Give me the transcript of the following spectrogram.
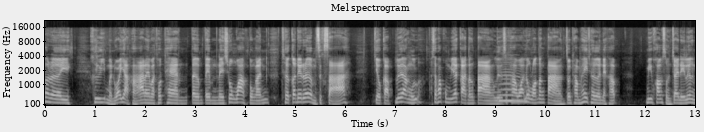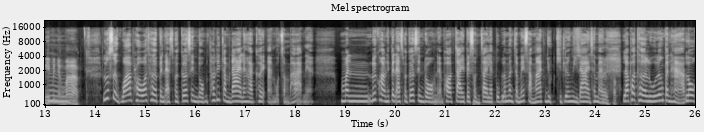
ก็เลย คือเหมือนว่าอยากหาอะไรมาทดแทน เติมเต็มในช่วงว่างตรงนั้น เธอก็ได้เริ่มศึกษา เกี่ยวกับเรื่องสภาพภูมิอากาศต่างๆ หรือสภาวะโลกร้อนต่างๆ จนทำให้เธอเนี่ยครับมีความสนใจในเรื่องนี้เป็นอย่างมาก รู้สึกว่าเพราะว่าเธอเป็น Asperger syndrome เท่าที่จำได้นะคะ เคยอ่านบทสัมภาษณ์เนี่ย มันด้วยความที่เป็น Asperger syndrome เนี่ย พอใจไปสนใจอะไรปุ๊บ แล้วมันจะไม่สามารถหยุดคิดเรื่องนี้ได้ใช่ไหมใช่ครับแล้วพอเธอรู้เรื่องปัญหาโลก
